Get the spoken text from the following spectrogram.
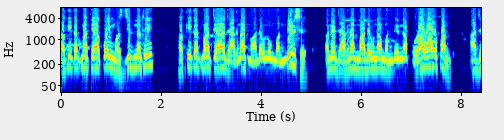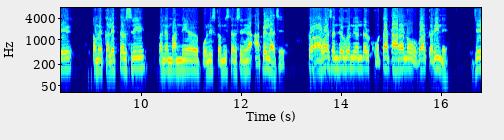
હકીકતમાં ત્યાં કોઈ મસ્જિદ નથી. હકીકતમાં ત્યાં જાગનાથ મહાદેવનું મંદિર છે. અને જાગનાથ મહાદેવના મંદિરના પુરાવાઓ પણ આજે અમે કલેક્ટરશ્રી અને માનનીય પોલીસ કમિશનરશ્રીને આપેલા છે. તો આવા સંજોગોની અંદર ખોટા તારાનો ઊભા કરીને જે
